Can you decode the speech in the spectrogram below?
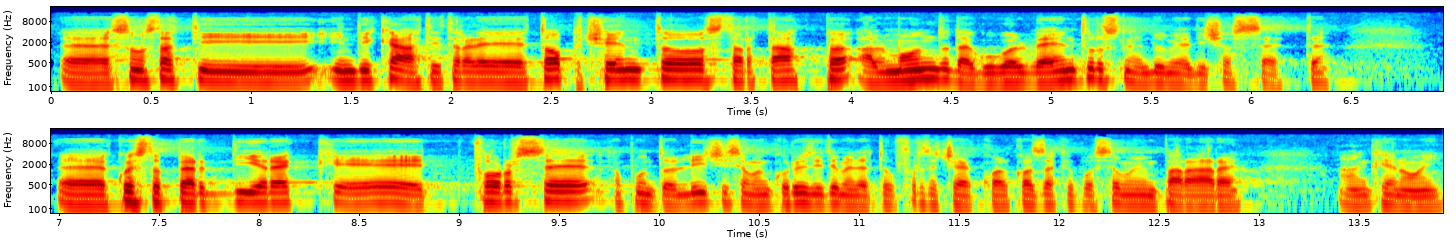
Eh, sono stati indicati tra le top 100 startup al mondo da Google Ventures nel 2017. Eh, questo per dire che forse, appunto, lì ci siamo incuriositi e abbiamo detto forse c'è qualcosa che possiamo imparare anche noi.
